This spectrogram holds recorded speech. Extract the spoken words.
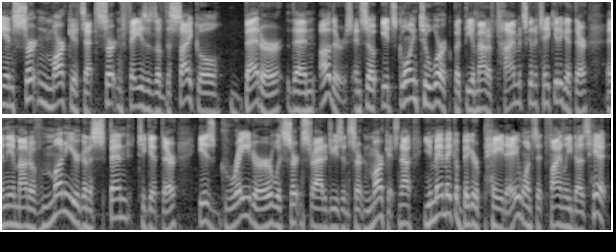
in certain markets at certain phases of the cycle better than others. And so it's going to work, but the amount of time it's going to take you to get there and the amount of money you're going to spend to get there is greater with certain strategies in certain markets. Now, you may make a bigger payday once it finally does hit,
